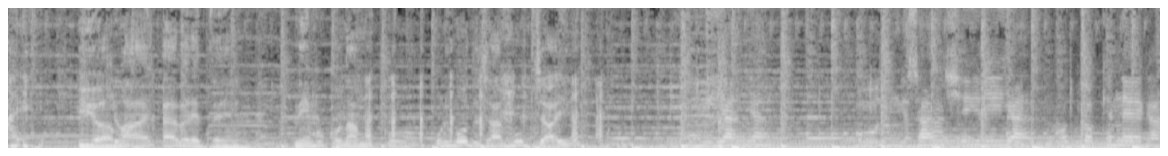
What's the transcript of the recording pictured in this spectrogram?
아이, You're 요- my everything 니 묻고 나 묻고 우리 모두 잘 묻자 아이가 꿈이 아냐 모든 게 사실이야. 어떻게 내가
